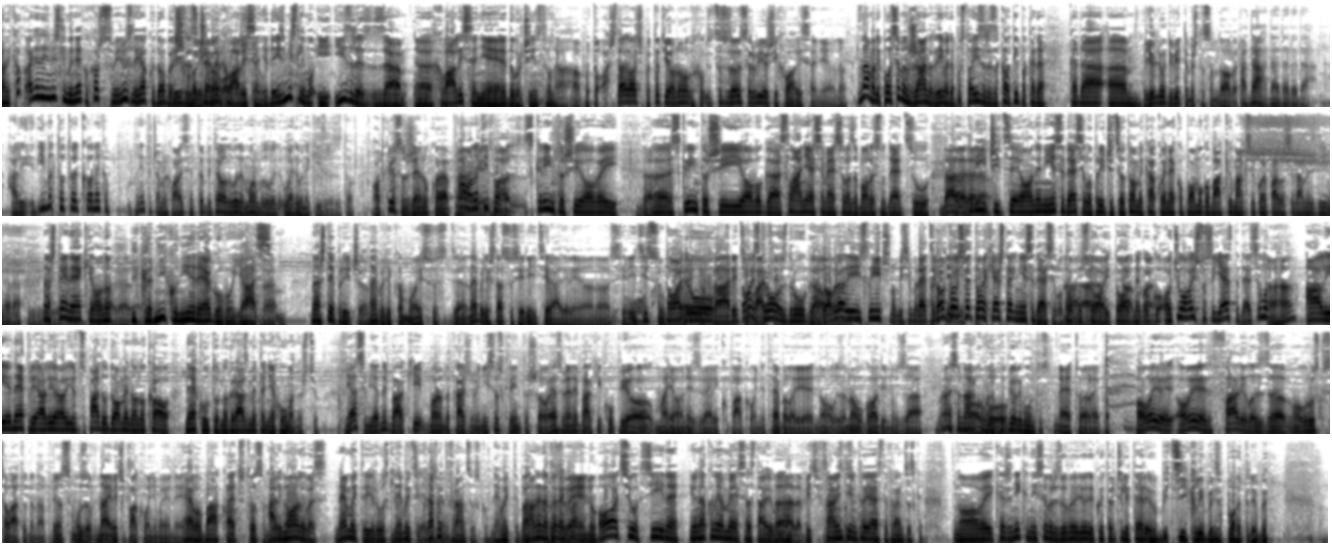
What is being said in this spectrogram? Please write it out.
Ali kako, ajde da izmislimo i neko, kao što smo izmislili jako dobar izraz, Koliko čemer hvalisanje, da izmislimo i izraz za uh, hvalisanje dobročinstvom. Aha, pa to, a šta da hoće, pa to ti je ono, to se zove Srbiji još i hvalisanje. Ono. Znam, ali poseban žanr da ima, da postoji izraz kao tipa kada... kada um, Ljudi, vidite me što sam dobar. Pa da, da, da, da, da ali ima to, to je kao neka, nije to čemu hvali to bi trebalo da bude, moramo da uvedemo neki izraz za to. Otkrio sam ženu koja pravi... No, ona tipa skrintoši, ovaj, da. Uh, skrintoši ovoga slanja SMS-ova za bolesnu decu, da, e, da, da, da, pričice, one nije se desilo pričice o tome kako je neko pomogao baki u maksiju koja je palila 17 dinara. Znaš, te neke ono, da, da, i kad niko nije reagovao, ja sam Na šta priče? Ono? Najbolje kao moji su e, najbolje šta su Sirici radili, ono Sirici su to je drug, drugarici, to je skroz bacili. druga. A dobro ali i slično, mislim recept. To, to je sve to je hashtag nije se desilo, da, to postoji, to da, da, nego hoću ovaj što se jeste desilo, Aha. ali je nepri, ali, ali spada u domen ono kao nekulturnog razmetanja humanošću. Ja sam jednoj baki, moram da kažem, i nisam skrintošao, ja sam jednoj baki kupio majonez veliko pakovanje, trebalo je nov, za novu godinu za Ja sam da kupio limuntus. E, to je lepo. Ovo je ovo je falilo za u rusku salatu da napravim, sam uzeo najveće pakovanje majoneza. Evo bako. Eto to sam. Ali molim vas, nemojte i ruski, nemojte utjeci, napravite francusku. Nemojte bako. Ona na to rekla: "Oću, sine, i onako nema mesa, da stavimo. Da, da, biće Samim tim to jeste francuska. No, ovaj kaže nikad nisam razumeo ljude koji trčili teraju bicikli bez potrebe.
